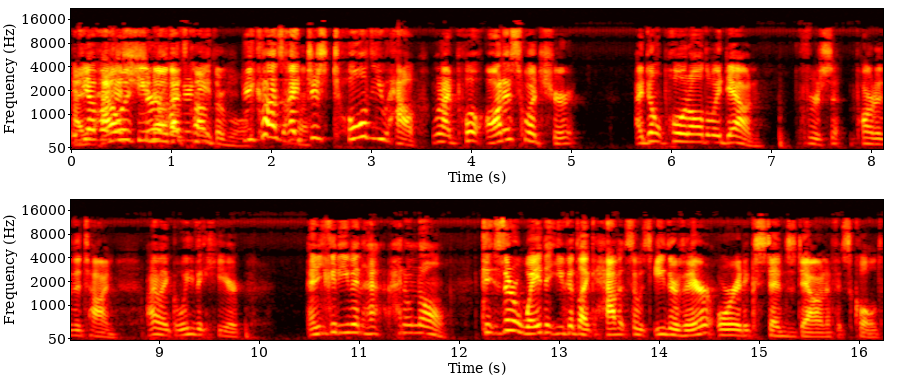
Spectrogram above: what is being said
If How- have, how would you know that's comfortable? Because I just told you how. When I put on a sweatshirt, I don't pull it all the way down for part of the time. I like leave it here, and you could even ha- I don't know. Is there a way that you could like have it so it's either there or it extends down if it's cold?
